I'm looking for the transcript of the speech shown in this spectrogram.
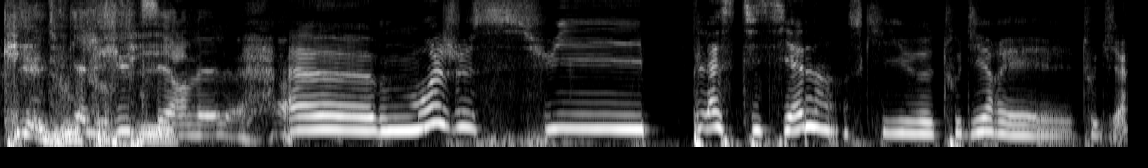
qui êtes-vous Quel jus de cervelle. Euh, moi, je suis plasticienne, ce qui veut tout dire et tout dire.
